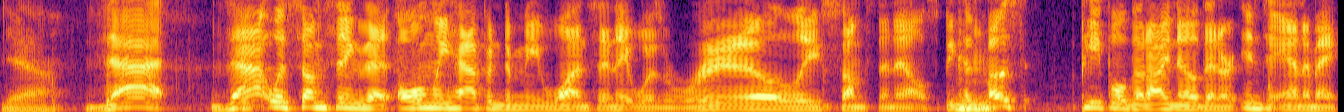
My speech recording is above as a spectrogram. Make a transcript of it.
Yeah. That that was something that only happened to me once and it was really something else because Mm-hmm. most people that I know that are into anime,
